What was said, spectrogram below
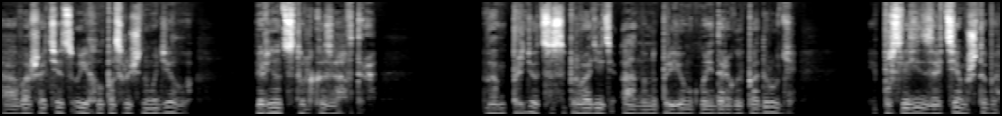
а ваш отец уехал по срочному делу. Вернется только завтра. Вам придется сопроводить Анну на прием к моей дорогой подруге» и проследить за тем, чтобы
